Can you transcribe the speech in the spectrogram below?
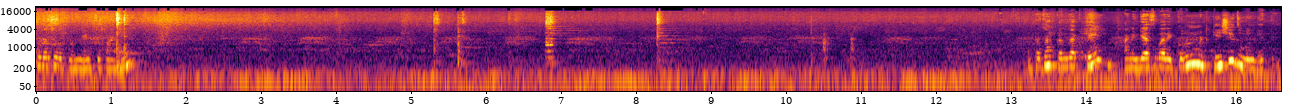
थोडंसं ओतून घ्यायचं पाणी. आता झाकण झाकते आणि गॅस बारीक करून मटकी शिजवून घेते.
